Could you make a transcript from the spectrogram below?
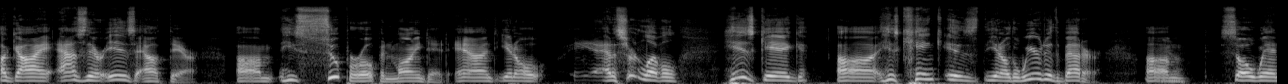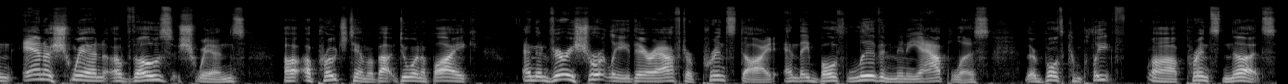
A guy as there is out there. Um, he's super open minded, and you know, at a certain level, his gig, uh, his kink is you know the weirder the better. Um, So when Anna Schwinn of those Schwinns uh, approached him about doing a bike, and then very shortly thereafter, Prince died, and they both live in Minneapolis. They're both complete uh, Prince nuts.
